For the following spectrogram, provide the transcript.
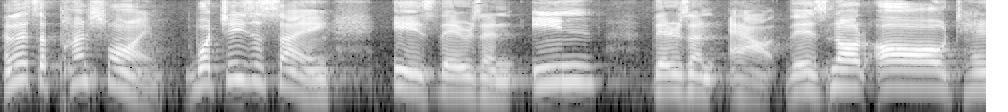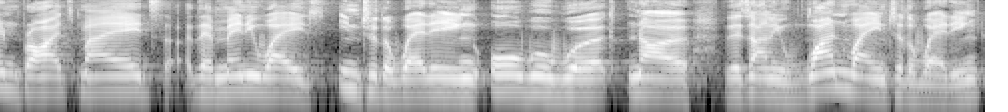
and that's a punchline. What Jesus is saying is there is an in there's an out. There's not, oh, 10 bridesmaids. There are many ways into the wedding, all will work. No, there's only one way into the wedding.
